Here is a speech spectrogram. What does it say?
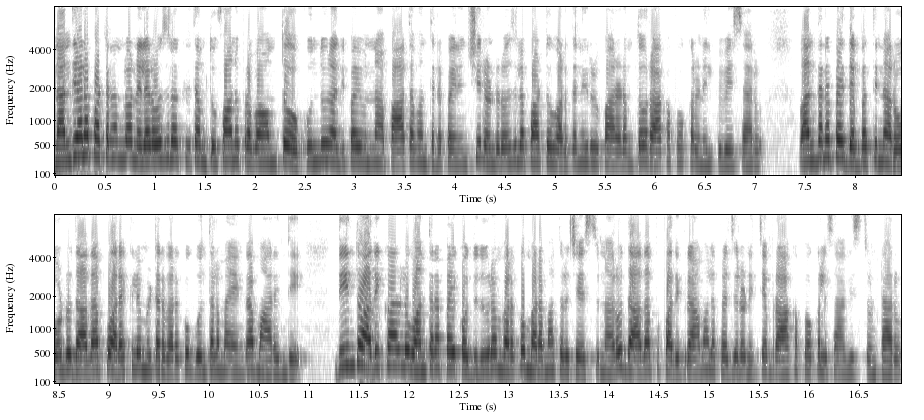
నంద్యాల పట్టణంలో నెల రోజుల క్రితం తుఫాను ప్రభావంతో కుందు నదిపై ఉన్న పాత వంతెనపై నుంచి రెండు రోజుల పాటు వరద నీరు పారడంతో రాకపోకలు నిలిపివేశారు. వంతెనపై దెబ్బతిన్న రోడ్డు దాదాపు అర కిలోమీటర్ వరకు గుంతలమయంగా మారింది. దీంతో అధికారులు వంతెనపై కొద్ది దూరం వరకు మరమ్మతులు చేస్తున్నారు. దాదాపు పది గ్రామాల ప్రజలు నిత్యం రాకపోకలు సాగిస్తుంటారు.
